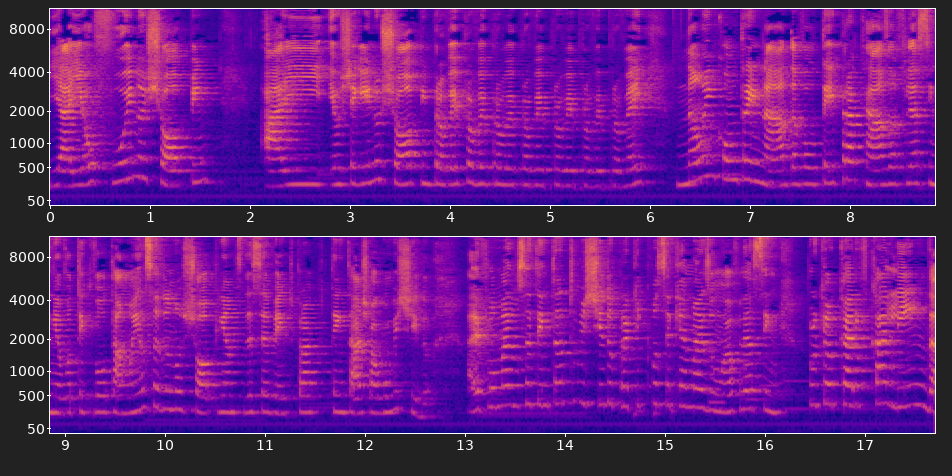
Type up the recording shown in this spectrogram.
E aí eu fui no shopping, aí eu cheguei no shopping, provei, provei, provei, provei, provei, provei, provei, não encontrei nada, voltei para casa, falei assim, eu vou ter que voltar amanhã cedo no shopping antes desse evento para tentar achar algum vestido. Aí ele falou, mas você tem tanto vestido, pra que, que você quer mais um? Eu falei assim, porque eu quero ficar linda.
